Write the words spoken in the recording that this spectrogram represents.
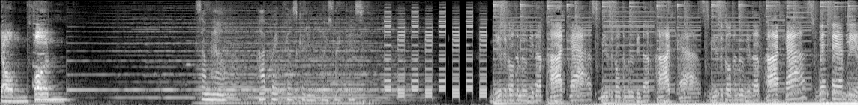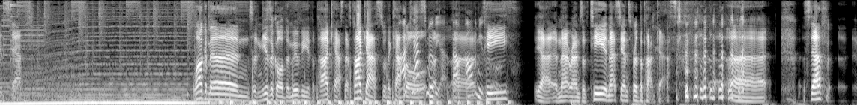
Dumb fun. Somehow, heartbreak feels good in a place like this. Musical the movie the podcast. Musical the movie the podcast. Musical the movie the podcast with Andy and Steph. Welcome in to Musical the movie the podcast. That's podcast with a capital Podcast movie uh, about all the uh, musicals. P. Yeah, and that rhymes with T, and that stands for the podcast. uh, Steph,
